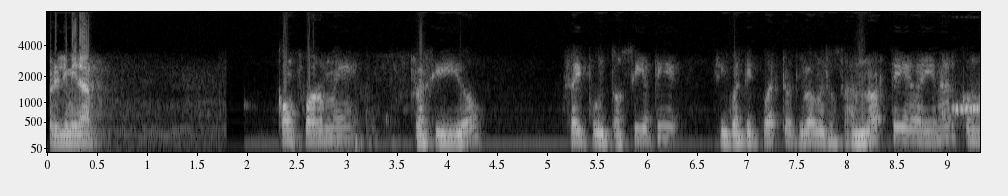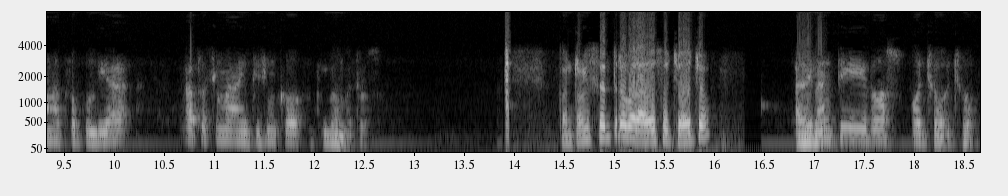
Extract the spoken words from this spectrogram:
Preliminar. Conforme, recibido 6.7, 54 kilómetros al norte de Vallenar con una profundidad aproximada de 25 kilómetros. Control centro para 288. Adelante 288.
